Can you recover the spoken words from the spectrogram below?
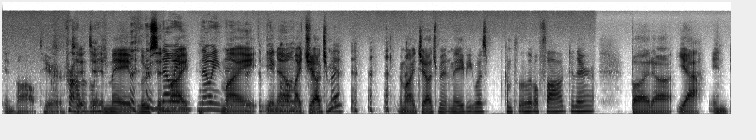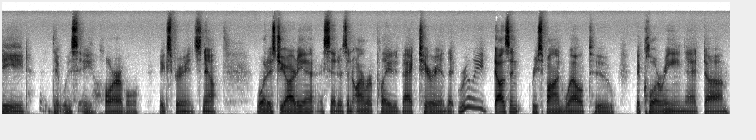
involved here. Probably. To, to, it may have loosened knowing, my knowing my the, the you know my judgment. Yeah. my judgment maybe was a little fogged there, but uh, yeah, indeed, it was a horrible experience. Now, what is Giardia? I said it's an armor-plated bacteria that really doesn't respond well to the chlorine that um,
